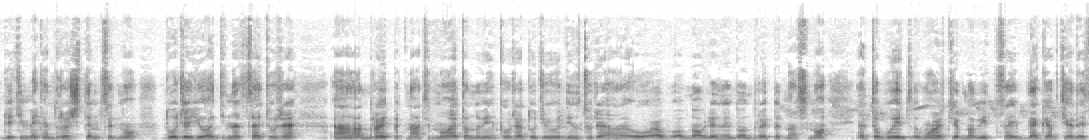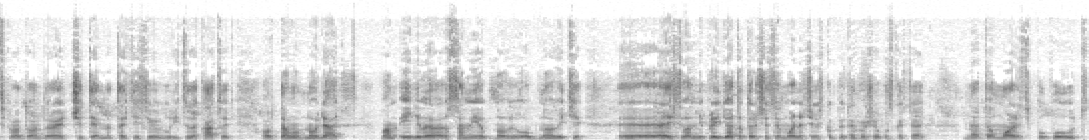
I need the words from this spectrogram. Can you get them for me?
будет иметь Android 14, но Dojo U11 уже а, Android 15. Но это новинка уже Dojo U11 уже а, об- обновленный до Android 15. Но это будет, можете обновиться и Black Active 10 Pro до Android 14, если вы будете заказывать, а там обновлять вам, или вы сами обнов- обновите. Э, А если вам не придет, то точно можно через компьютер прошивку скачать. На это можете пол- получ-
